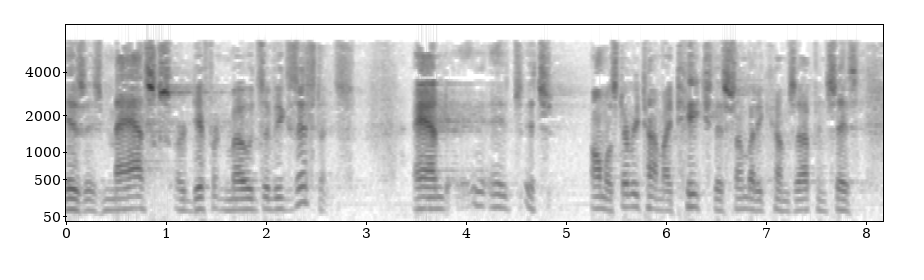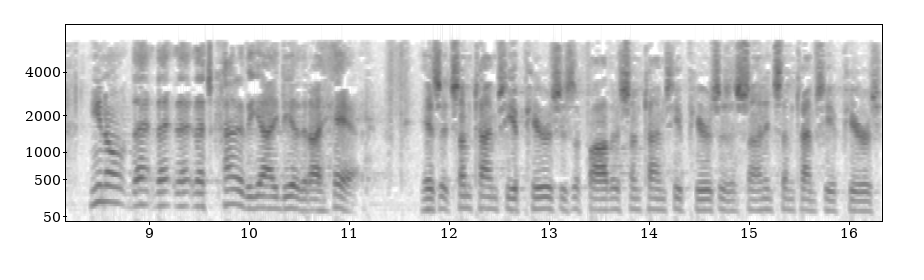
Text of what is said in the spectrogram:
is as masks or different modes of existence. And it's, it's almost every time I teach this, somebody comes up and says, you know, that, that, that, that's kind of the idea that I had. Is that sometimes he appears as a father, sometimes he appears as a son, and sometimes he appears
